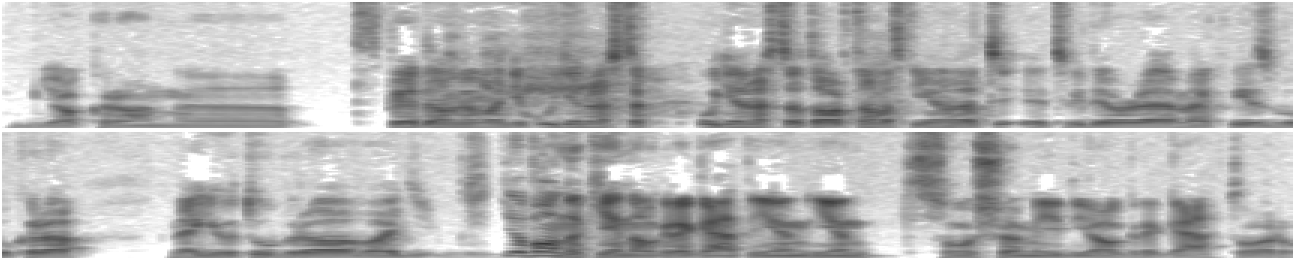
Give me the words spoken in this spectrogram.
gyakran ö, Például, ami mondjuk ugyanazt a, ugyanazt a tartalmat kijön a Twitterre, meg Facebookra, meg YouTube-ra, vagy Ja, vannak ilyen agregát, ilyen, ilyen social media agregátor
